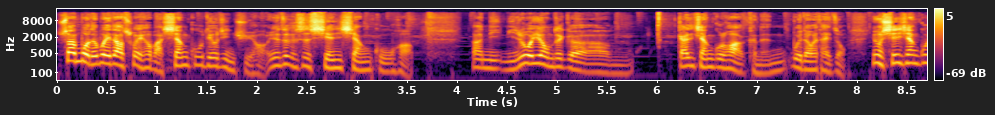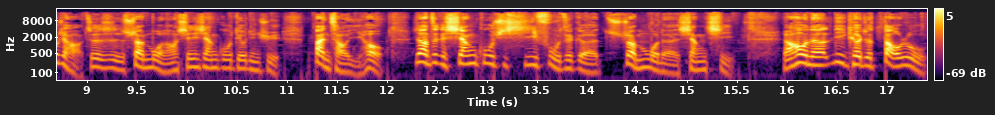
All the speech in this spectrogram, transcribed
蒜末的味道出以后，把香菇丢进去哈，因为这个是鲜香菇哈。那你你如果用这个嗯干香菇的话，可能味道会太重，用鲜香菇就好。这是蒜末，然后鲜香菇丢进去拌炒以后，让这个香菇去吸附这个蒜末的香气，然后呢，立刻就倒入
